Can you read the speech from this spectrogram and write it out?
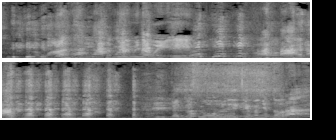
Apaan sih? Mina WE. Gak jelas mulu kayak monyet Dora.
